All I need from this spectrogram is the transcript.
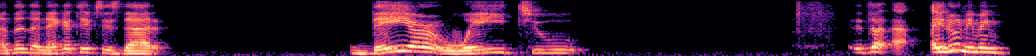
And then the negatives is that they are way too. A, I don't even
